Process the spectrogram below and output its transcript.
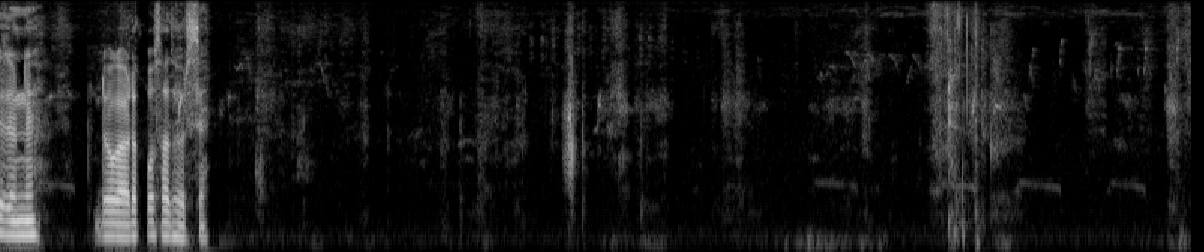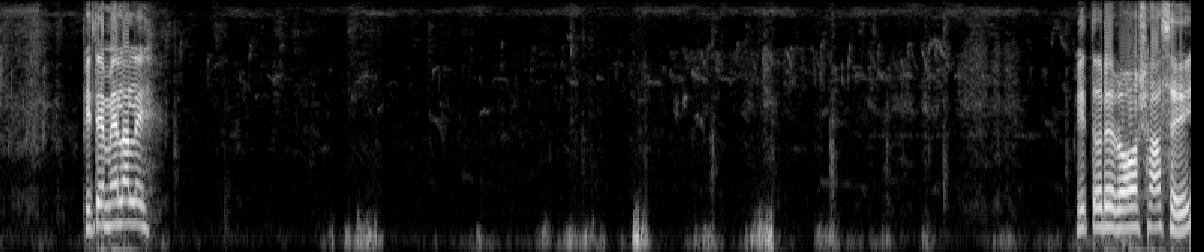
এই জন্য ডগা ওটা পোষা ধরছে। ফিতে মেলালে। ভিতরে রস আছেই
